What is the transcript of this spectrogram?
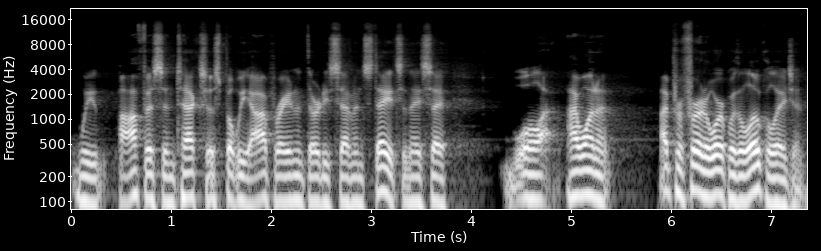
We office in Texas, but we operate in 37 states, and they say, "Well, I want to, I prefer to work with a local agent."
